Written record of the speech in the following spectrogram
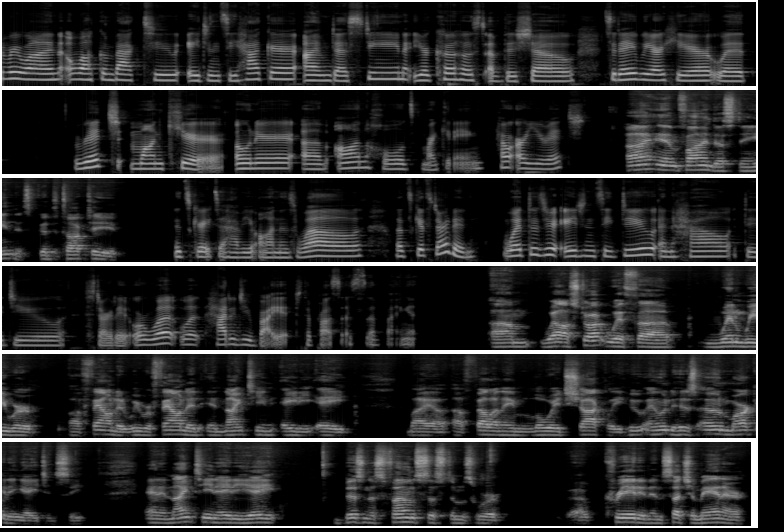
everyone. Welcome back to Agency Hacker. I'm Destine, your co host of this show. Today we are here with Rich Moncure, owner of On Hold Marketing. How are you, Rich? I am fine, Destine. It's good to talk to you. It's great to have you on as well. Let's get started. What does your agency do and how did you start it? Or what what how did you buy it, the process of buying it? Um, well, I'll start with uh, when we were uh, founded. We were founded in 1988 by a, a fellow named Lloyd Shockley, who owned his own marketing agency. And in 1988, business phone systems were uh, created in such a manner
